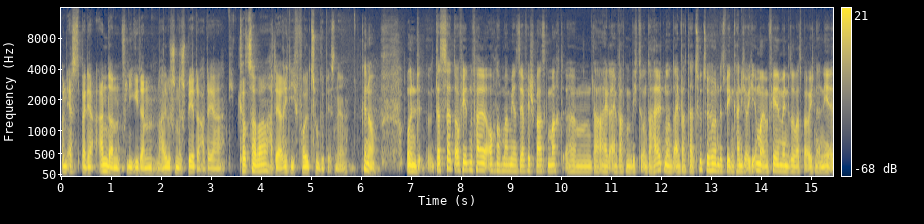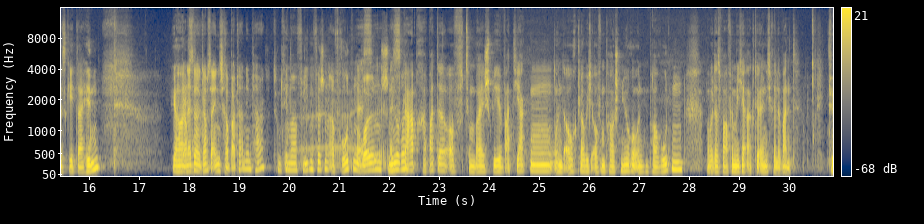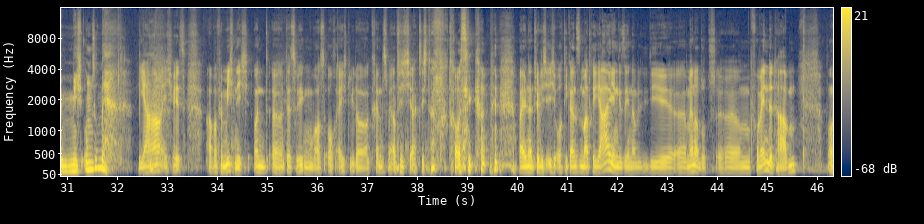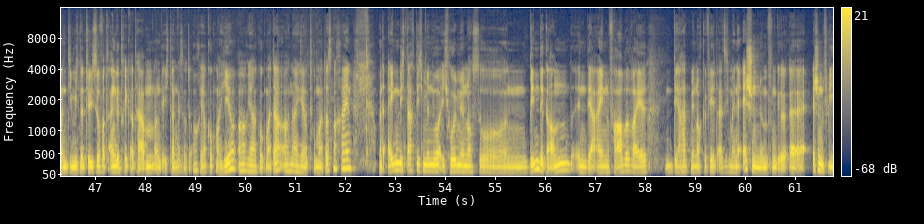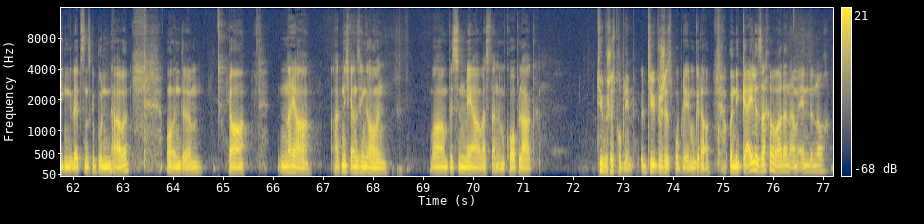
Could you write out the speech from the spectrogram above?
Und erst bei der anderen Fliege dann eine halbe Stunde später, hat er ja, die kürzer war, hat er richtig voll zugebissen. Ja. Genau. Und das hat auf jeden Fall auch nochmal mir sehr viel Spaß gemacht, ähm, da halt einfach mit mich zu unterhalten und einfach dazu zu hören. Deswegen kann ich euch immer empfehlen, wenn sowas bei euch in der Nähe ist, geht da hin. Ja, Gab es da, gab's da eigentlich Rabatte an dem Tag zum Thema Fliegenfischen? Auf Routen, Rollen, es, Schnüre? es gab Rabatte auf zum Beispiel Wattjacken und auch, glaube ich, auf ein paar Schnüre und ein paar Routen. Aber das war für mich ja aktuell nicht relevant. Für mich umso mehr. Ja, ich weiß, aber für mich nicht. Und äh, deswegen war es auch echt wieder grenzwertig, als ich dann nach draußen gegangen bin, weil natürlich ich auch die ganzen Materialien gesehen habe, die die äh, Männer dort ähm, verwendet haben und die mich natürlich sofort angetriggert haben und ich dann gesagt, ach ja, guck mal hier, ach ja, guck mal da, ach na hier, tu mal das noch rein. Und eigentlich dachte ich mir nur, ich hole mir noch so ein Bindegarn in der einen Farbe, weil der hat mir noch gefehlt, als ich meine Eschennymphen, äh, Eschenfliegen letztens gebunden habe. Und ähm, ja, naja, hat nicht ganz hingehauen. War ein bisschen mehr, was dann im Korb lag. Typisches Problem. Typisches Problem, genau. Und eine geile Sache war dann am Ende noch,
